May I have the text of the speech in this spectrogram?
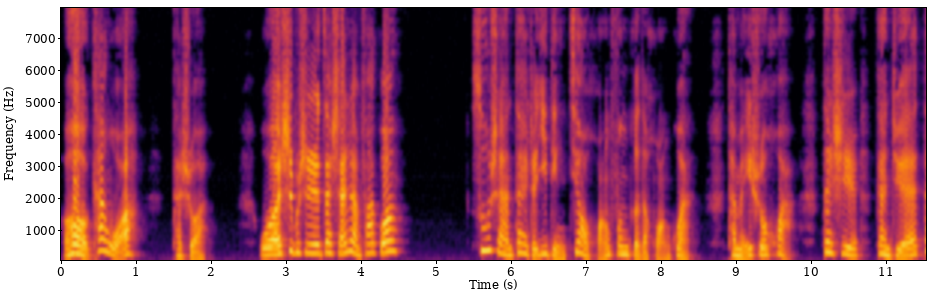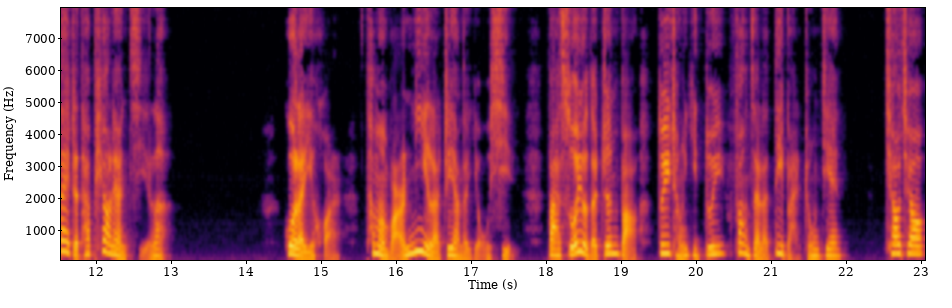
哦，看我，他说，我是不是在闪闪发光？苏珊戴着一顶教皇风格的皇冠，她没说话，但是感觉戴着它漂亮极了。过了一会儿，他们玩腻了这样的游戏，把所有的珍宝堆成一堆，放在了地板中间，悄悄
